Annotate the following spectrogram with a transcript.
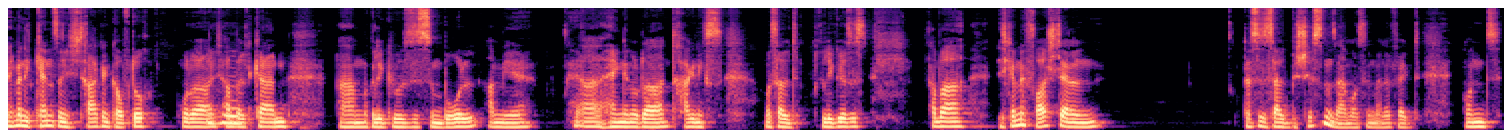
Ich meine, ich kenne es nicht, ich trage ein Kopftuch oder mhm. ich habe halt kein ähm, religiöses Symbol an mir äh, hängen oder trage nichts, was halt religiös ist. Aber ich kann mir vorstellen, dass es halt beschissen sein muss im Endeffekt. Und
